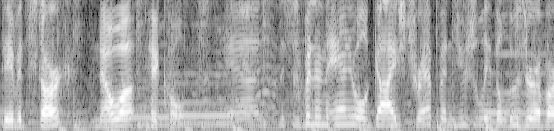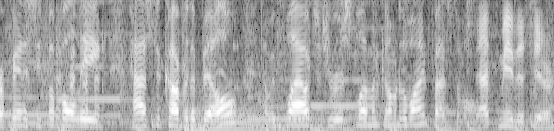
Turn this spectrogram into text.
David Stark. Noah Pickles. And this has been an annual guys trip, and usually the loser of our fantasy football league has to cover the bill, and we fly out to Jerusalem and come to the wine festival. That's me this year.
